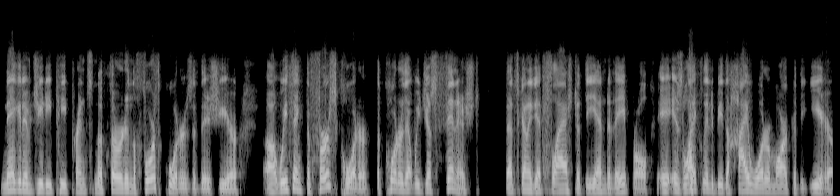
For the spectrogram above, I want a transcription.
negative GDP prints in the third and the fourth quarters of this year. Uh, we think the first quarter, the quarter that we just finished, that's going to get flashed at the end of April is likely to be the high water mark of the year.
